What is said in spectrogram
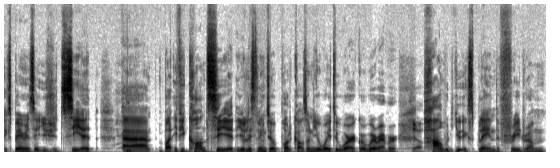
experience it, you should see it. uh, but if you can't see it, you're listening to a podcast on your way to work or wherever. Yeah. How would you explain the Freedrum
